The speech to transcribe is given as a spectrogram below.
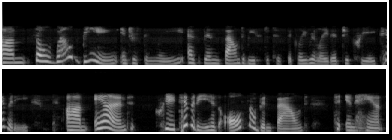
Um, so, well being, interestingly, has been found to be statistically related to creativity. Um, and creativity has also been found to enhance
